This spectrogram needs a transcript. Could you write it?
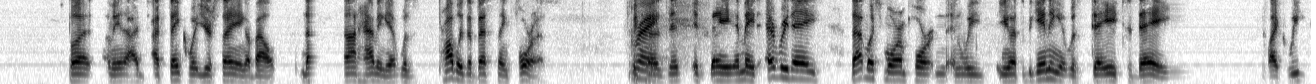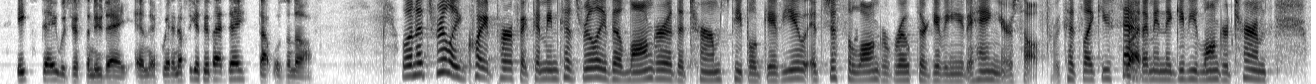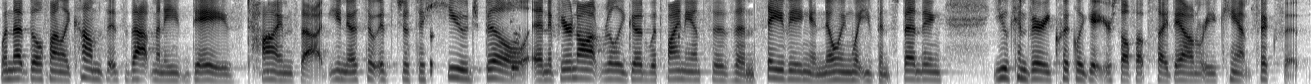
But I mean, I, I think what you're saying about not, not having it was probably the best thing for us because right. it, it made it made every day that much more important. And we, you know, at the beginning it was day to day. Like we each day was just a new day. And if we had enough to get through that day, that was enough. Well, and it's really quite perfect. I mean, because really, the longer the terms people give you, it's just the longer rope they're giving you to hang yourself. Because, like you said, right. I mean, they give you longer terms. When that bill finally comes, it's that many days times that, you know, so it's just a huge bill. And if you're not really good with finances and saving and knowing what you've been spending, you can very quickly get yourself upside down where you can't fix it.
